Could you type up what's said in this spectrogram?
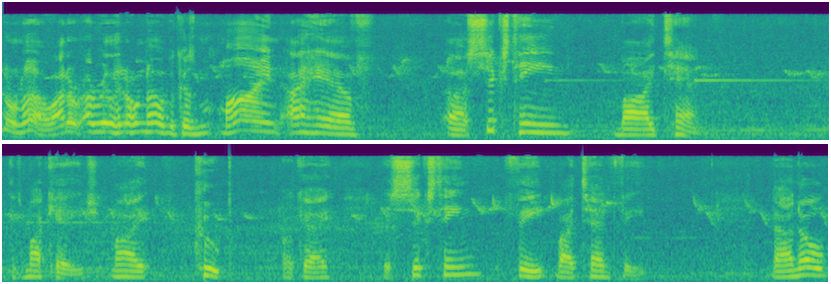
don't know. I don't. I really don't know because mine I have uh, 16 by 10 It's my cage, my coop. Okay, it's 16 feet by 10 feet. Now I know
